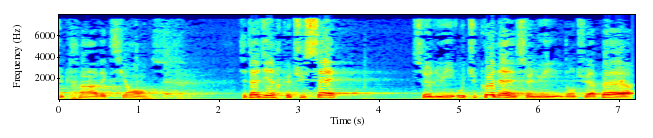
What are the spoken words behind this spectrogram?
tu crains avec science. C'est-à-dire que tu sais celui, ou tu connais celui dont tu as peur.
